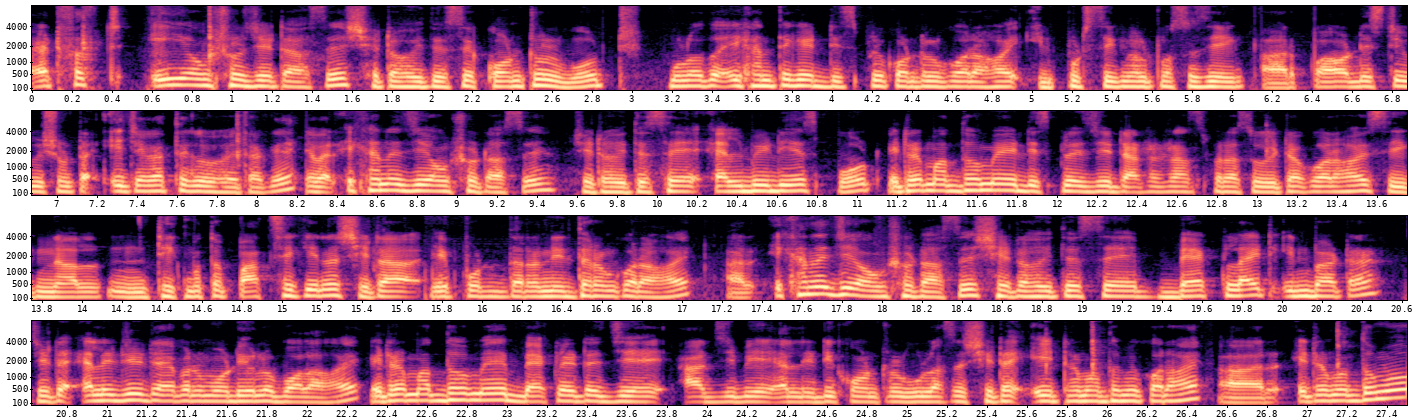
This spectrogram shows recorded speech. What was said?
অ্যাট ফার্স্ট এই অংশ যেটা আছে, সেটা হইতেছে কন্ট্রোল বোর্ড মূলত এখান থেকে ডিসপ্লে কন্ট্রোল করা হয় ইনপুট সিগন্যাল প্রসেসিং আর পাওয়ার ডিস্ট্রিবিউশনটা এই জায়গা থেকে হয়ে থাকে। এবার এখানে যে অংশটা আছে, সেটা হইতেছে এলবিডিএস পোর্ট এটার মাধ্যমে ডিসপ্লে যে ডাটা ট্রান্সফার আছে, ওইটা করা হয়। সিগন্যাল ঠিকমতো পাচ্ছে কিনা, সেটা এই পোর্ট দ্বারা নির্ধারণ করা হয়। আর এখানে যে অংশটা আছে সেটা হইতেছে ব্যাকলাইট ইনভার্টার যেটা এলইডি ড্রাইভার মডিউলও বলা হয়। এটার মাধ্যমে ব্যাকলাইটের যে আর জিবি এলইডি কন্ট্রোলগুলো আছে, সেটা এটার মাধ্যমে করা হয়। আর এটার মাধ্যমেও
